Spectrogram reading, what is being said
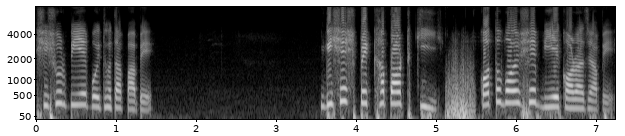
শিশুর বিয়ে বৈধতা পাবে। বিশেষ প্রেক্ষাপট কি? কত বয়সে বিয়ে করা যাবে?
